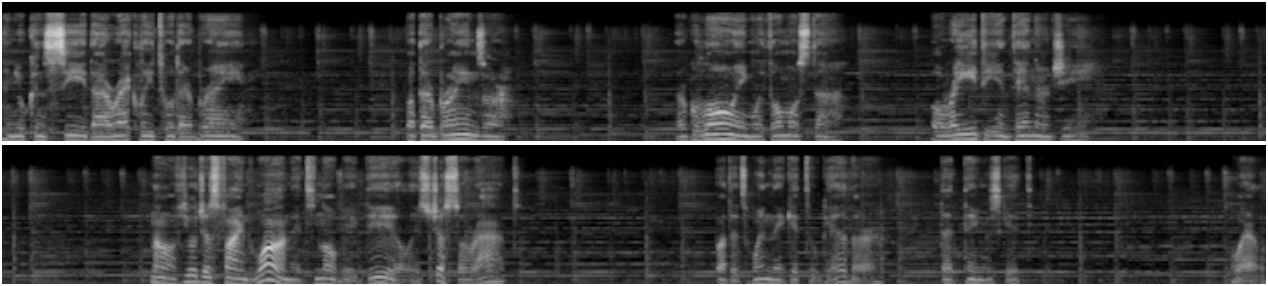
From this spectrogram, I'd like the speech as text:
and you can see directly to their brain. But their brains are they're glowing with almost a or radiant energy. Now, if you just find one, it's no big deal, it's just a rat. But it's when they get together that things get, well,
